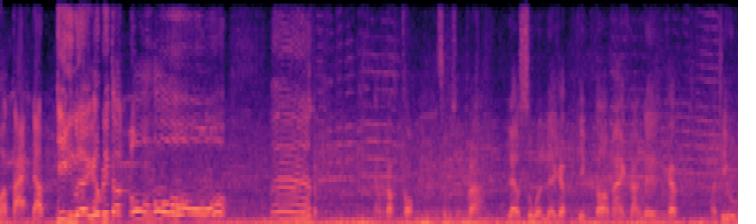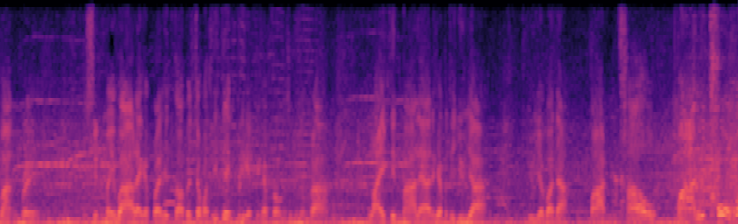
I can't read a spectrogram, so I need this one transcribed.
มาแตะดับยิงเลยครับนี่ตอนโอ้โห แม่แนวรับของสมุทรสงครามแล้วสวนเลยครับจิ้มต่อมาอีกครั้งหนึ่งครับมาที่อูบ้างเบรกสินไม่ว่าอะไรครับปล่อยให้ต่อเป็นจังหวะที่ได้เปรียบนะครับของสมุทรสงครามไหลขึ้นมาแล้วนะครับมาที่ยูย่าอยู่ยาบาดะปันเข้ามาด้วยโขกไป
